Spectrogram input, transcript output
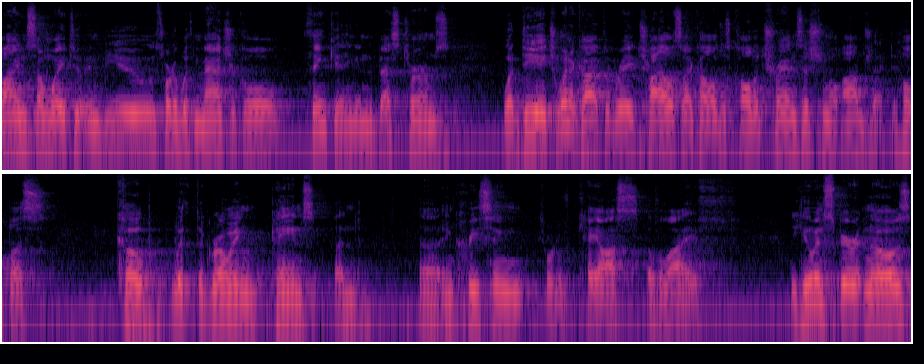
find some way to imbue, sort of with magical thinking, in the best terms, what D.H. Winnicott, the great child psychologist, called a transitional object to help us cope with the growing pains and uh, increasing sort of chaos of life. The human spirit knows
